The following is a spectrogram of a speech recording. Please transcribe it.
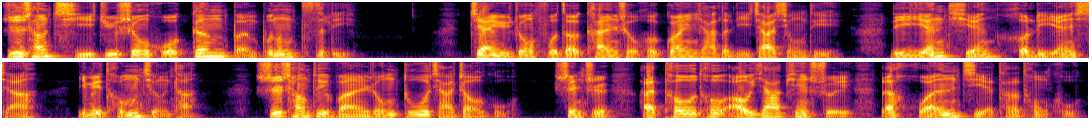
日常起居生活根本不能自理。监狱中负责看守和关押的李家兄弟李延田和李延霞，因为同情他，时常对婉容多加照顾，甚至还偷偷熬鸦片水来缓解他的痛苦。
